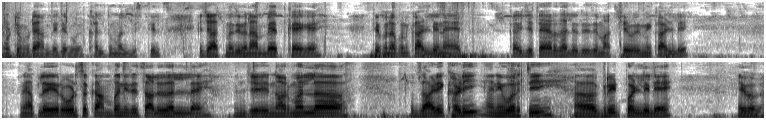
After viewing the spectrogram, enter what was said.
मोठे मोठे आंबे ते बघा खाली तुम्हाला दिसतील. त्याच्या आतमध्ये पण आंबे आहेत काय काय ते पण आपण काढले नाही आहेत. काही जे तयार झाले होते ते मागच्या वेळी मी काढले. आणि आपलं हे रोडचं काम पण इथे चालू झालेलं आहे. म्हणजे नॉर्मल जाळी खडी आणि वरती ग्रीट पडलेली आहे. हे बघा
